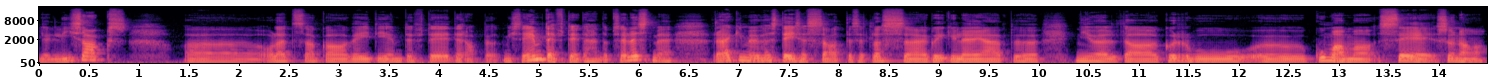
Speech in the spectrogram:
ja lisaks äh, oled sa ka veidi MTFT terapeut. mis see MTFT tähendab, sellest me räägime ühes teises saates, et las kõigile jääb äh, nii-öelda kõrvu äh, kumama see sõna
